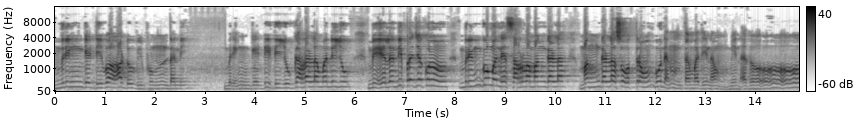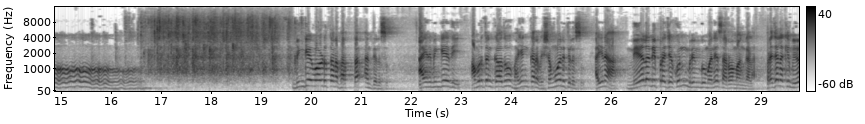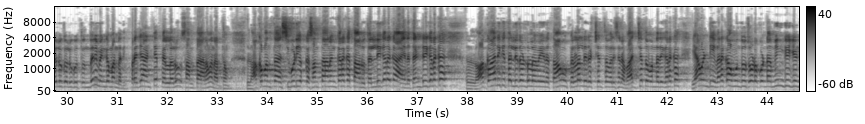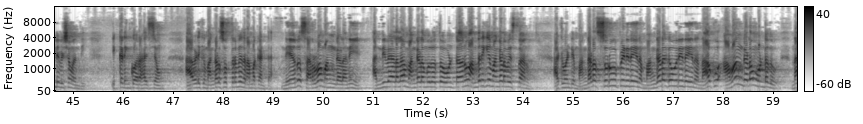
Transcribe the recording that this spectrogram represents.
మృంగెడివాడు విభుండని మృంగెడిదియు గరళమనియు మేలని ప్రజకుల్ మృంగుమనే సర్వమంగళ మంగళ సూత్రంబునెంత మదినం మినదో మింగేవాడు తన భర్త అని తెలుసు. ఆయన మింగేది అమృతం కాదు భయంకర విషము అని తెలుసు. అయినా మేలని ప్రజకున్ మృంగుమనే సర్వమంగళ. ప్రజలకి మేలు కలుగుతుందని మింగమన్నది. ప్రజ అంటే పిల్లలు సంతానం అని అర్థం. లోకమంతా శివుడి యొక్క సంతానం కనుక తాను తల్లి గనక ఆయన తండ్రి గనక లోకానికి తల్లిదండ్రులమైన తాము పిల్లల్ని రక్షించవలసిన బాధ్యత ఉన్నది గనక ఏమండి వెనక ముందు చూడకుండా మింగియండి విషం అంది ఇక్కడ ఇంకో రహస్యం. ఆవిడికి మంగళసూత్రం మీద నమ్మకంట. నేను సర్వమంగళని. అన్ని వేళలా మంగళములతో ఉంటాను అందరికీ మంగళం ఇస్తాను. అటువంటి మంగళస్వరూపిణినైన మంగళగౌరినైన నాకు అమంగళం ఉండదు. నా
